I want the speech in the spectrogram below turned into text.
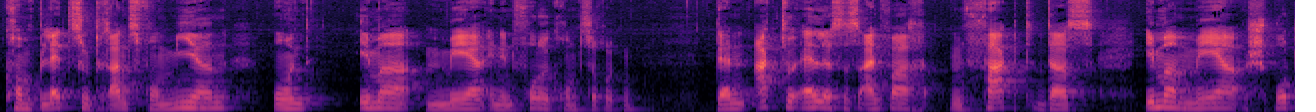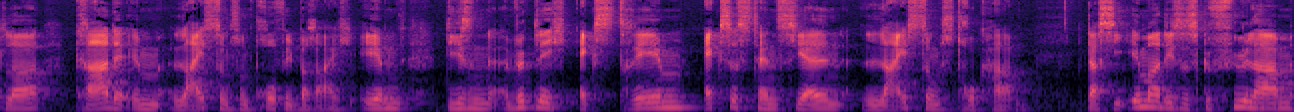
komplett zu transformieren und immer mehr in den Vordergrund zu rücken. Denn aktuell ist es einfach ein Fakt, dass immer mehr Sportler, gerade im Leistungs- und Profibereich, eben diesen wirklich extrem existenziellen Leistungsdruck haben. Dass sie immer dieses Gefühl haben,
